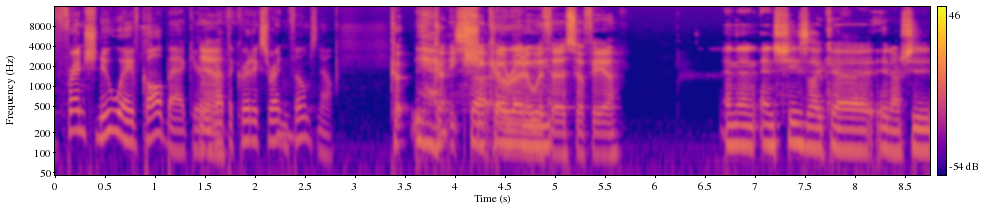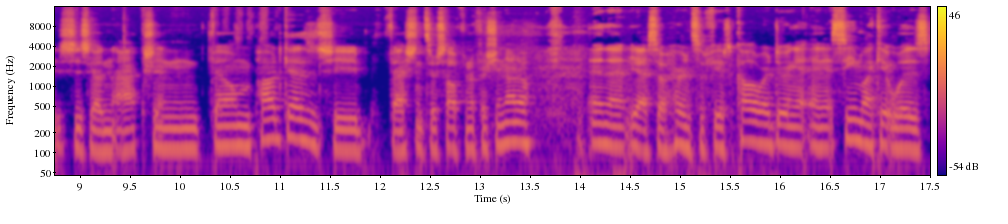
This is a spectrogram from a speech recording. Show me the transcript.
French New Wave callback here. We got the critics writing films now. Co- Yeah, co- so- she co-wrote it with then- uh, Sophia. and then and she's like uh you know she she's got an action film podcast and she fashions herself an aficionado and then yeah so her and sophia Takal were doing it and it seemed like it was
